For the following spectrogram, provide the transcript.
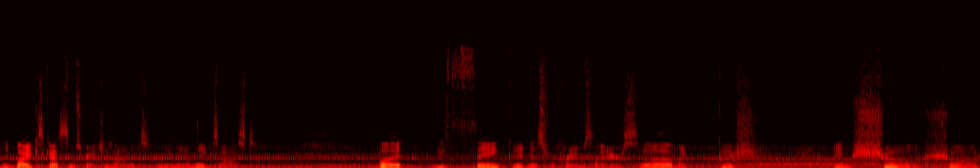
the bike's got some scratches on it, mainly on the exhaust. But thank goodness for frame sliders. Oh my gosh. I'm so, so,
